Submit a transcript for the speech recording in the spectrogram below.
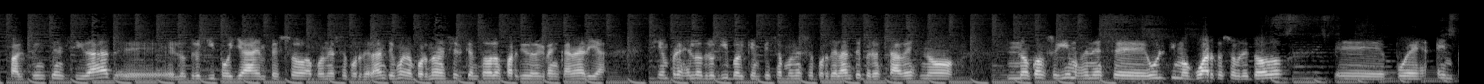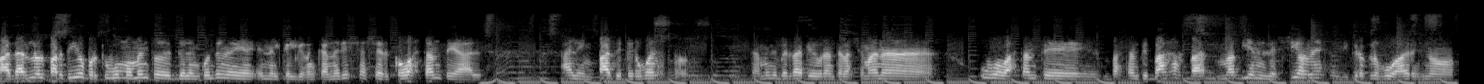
Faltó intensidad. eh, el otro equipo ya empezó a ponerse por delante. Bueno, por no decir que en todos los partidos del Gran Canaria siempre es el otro equipo el que empieza a ponerse por delante, pero esta vez no, no conseguimos en ese último cuarto, sobre todo, eh, pues empatarlo el partido porque hubo un momento de- del encuentro en el, en el que el Gran Canaria se acercó bastante al, al empate, pero bueno, también es verdad que durante la semana hubo bastante, bastante bajas, ba- más bien lesiones, y creo que los jugadores no,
